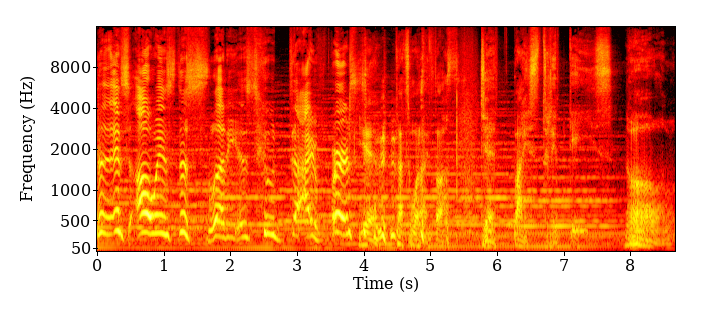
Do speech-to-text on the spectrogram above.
It's always the sluttiest who die first. Yeah, that's what I thought. Death by striptease. No.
